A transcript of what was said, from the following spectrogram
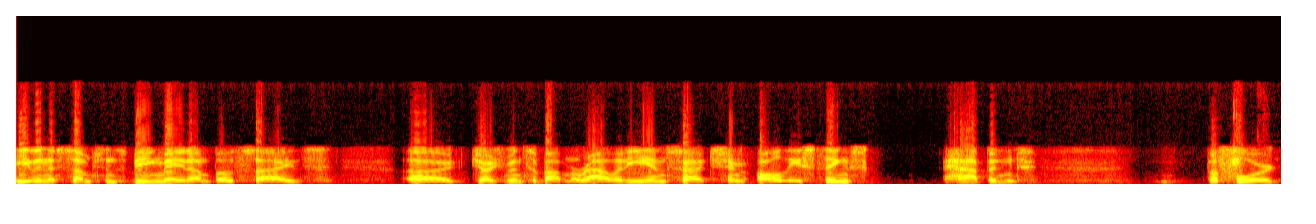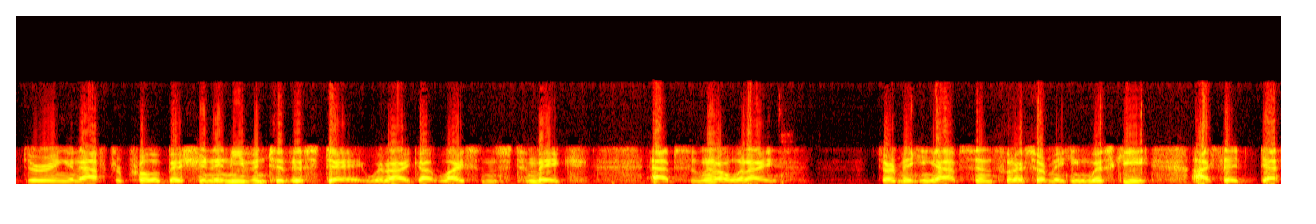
even assumptions being made on both sides, uh, judgments about morality and such, and all these things happened before, during, and after Prohibition, and even to this day. When I got licensed to make abs, you know, when I started making absinthe, when I started making whiskey, I said death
